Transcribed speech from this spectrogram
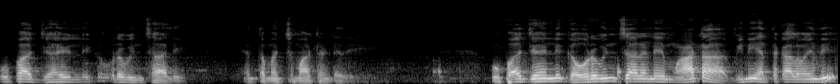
ఉపాధ్యాయుల్ని గౌరవించాలి. ఎంత మంచి మాట అండి అది. ఉపాధ్యాయుల్ని గౌరవించాలనే మాట విని ఎంతకాలమైంది?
